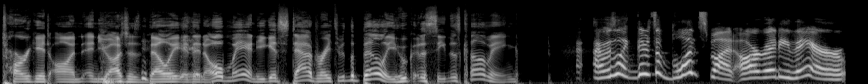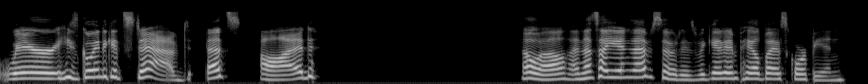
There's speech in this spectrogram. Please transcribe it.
target on Inuyasha's belly. And then, oh man, he gets stabbed right through the belly. Who could have seen this coming? I was like, there's a blood spot already there where he's going to get stabbed. That's odd. Oh well, and that's how you end the episode is we get impaled by a scorpion.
